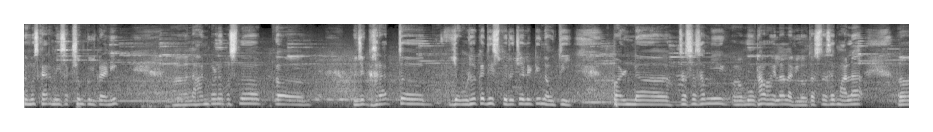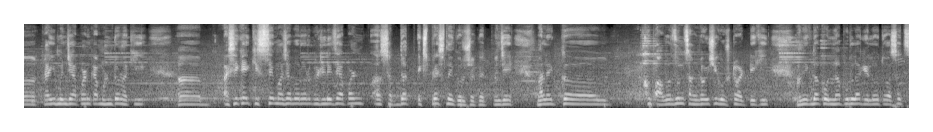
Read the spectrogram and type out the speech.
नमस्कार मी सक्षम कुलकर्णी. लहानपणापासनं म्हणजे घरात एवढं कधी स्पिरिच्युअलिटी नव्हती. पण अ, जसं मी मोठा व्हायला लागलो तसं तसं मला काही म्हणजे आपण काय म्हणतो ना की असे काही किस्से माझ्याबरोबर घडले जे आपण शब्दात एक्सप्रेस नाही करू शकत. म्हणजे मला एक खूप आवर्जून सांगावीशी गोष्ट वाटते की आम्ही एकदा कोल्हापूरला गेलो होतो असंच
